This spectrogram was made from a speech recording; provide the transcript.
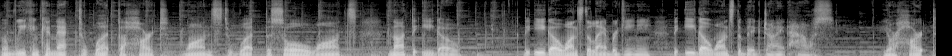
when we can connect to what the heart wants, to what the soul wants, not the ego the ego wants the Lamborghini. The ego wants the big giant house. Your heart,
